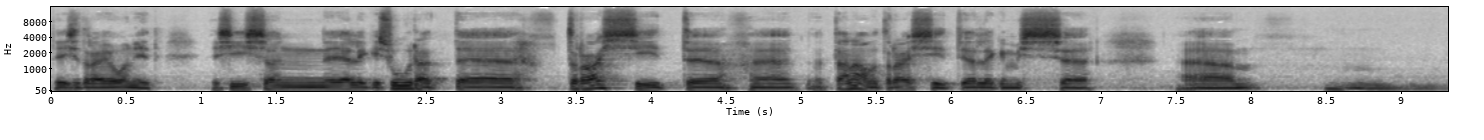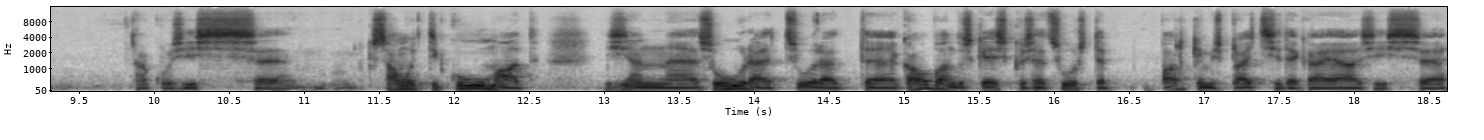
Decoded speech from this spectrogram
teised rajoonid. ja siis on jällegi suured äh, trassid äh,, tänavatrassid jällegi, mis äh, nagu siis äh, samuti kuumad. ja siis on äh, suured, suured äh, kaubanduskeskused suurte parkimisplatsidega ja siis äh,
